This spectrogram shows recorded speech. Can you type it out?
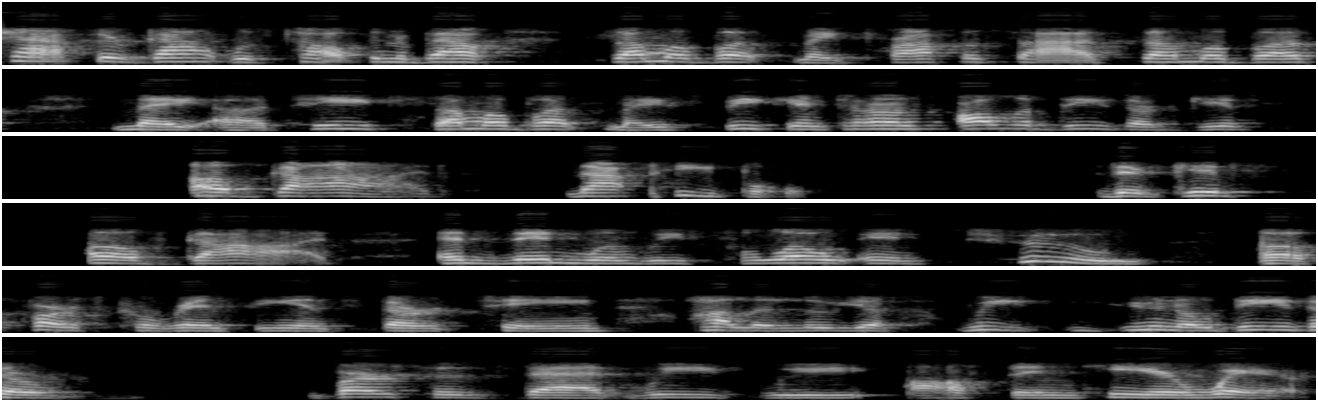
chapter. God was talking about some of us may prophesy. Some of us may uh, teach. Some of us may speak in tongues. All of these are gifts of God, not people. They're gifts of God. And then when we flow into uh, 1 Corinthians 13, hallelujah, we, you know, these are verses that we, we often hear where?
